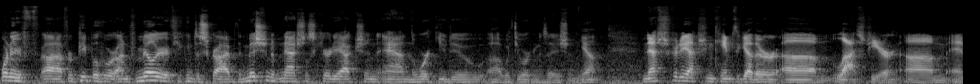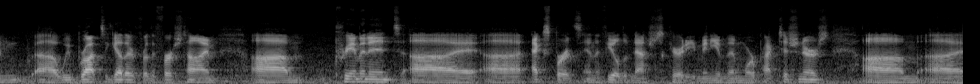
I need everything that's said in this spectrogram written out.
Wondering if, uh, for people who are unfamiliar, if you can describe the mission of National Security Action and the work you do uh, with the organization. Yeah. National Security Action came together um, last year, um, and uh, we brought together for the first time um, preeminent uh, uh, experts in the field of national security. Many of them were practitioners um, uh,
